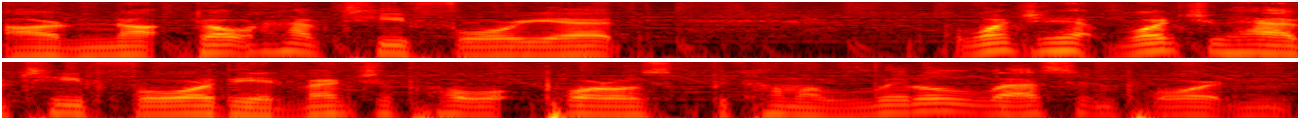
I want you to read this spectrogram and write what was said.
are not don't have T4 yet once you once you have T4 the adventure po portals become a little less important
